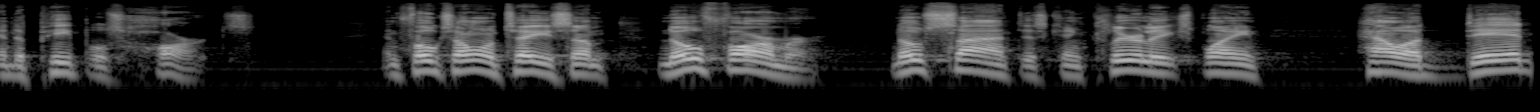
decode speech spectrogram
into people's hearts. And, folks, I want to tell you something. No farmer, no scientist can clearly explain how a dead,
